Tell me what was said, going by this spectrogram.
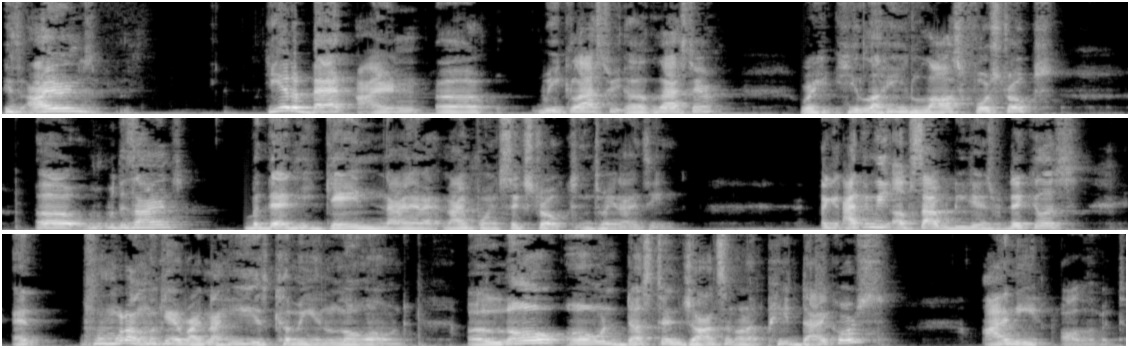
His irons. He had a bad iron uh, week last week uh, last year, where he he, he lost four strokes uh, with his irons, but then he gained nine and nine point six strokes in 2019. Again, I think the upside with DJ is ridiculous, and from what I'm looking at right now, he is coming in low owned. A low owned Dustin Johnson on a Pete Dye course. I need all of it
